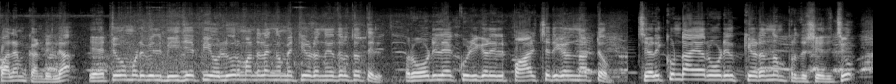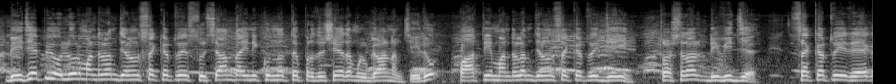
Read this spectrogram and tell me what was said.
ഫലം കണ്ടില്ല. ഏറ്റവും ഒടുവിൽ ബി ജെ പി ഒല്ലൂർ മണ്ഡലം കമ്മിറ്റിയുടെ നേതൃത്വത്തിൽ റോഡിലെ കുഴികളിൽ പാഴ്ചെടികൾ നട്ടും ചെളിക്കുണ്ടായ റോഡിൽ കിടന്നും പ്രതിഷേധിച്ചു. ബി ജെ പി ഒല്ലൂർ മണ്ഡലം ജനറൽ സെക്രട്ടറി സുശാന്ത് ഐനിക്കുന്നത്ത് പ്രതിഷേധം ഉദ്ഘാടനം ചെയ്തു. പാർട്ടി മണ്ഡലം general secretary Jain treasurer Divij secretary Rekha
